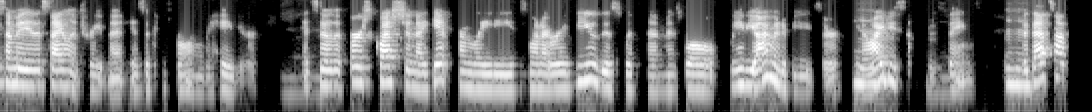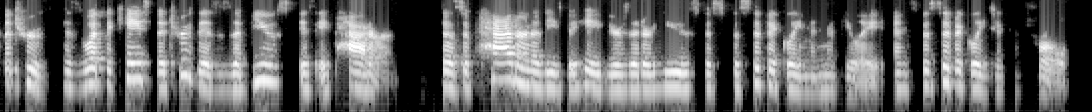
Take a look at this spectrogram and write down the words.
somebody the silent treatment is a controlling behavior. And so the first question I get from ladies when I review this with them is, well, maybe I'm an abuser. You know, mm-hmm. I do some of these things. Mm-hmm. But that's not the truth. Because what the case, the truth is, is abuse is a pattern. So it's a pattern of these behaviors that are used to specifically manipulate and specifically to control.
